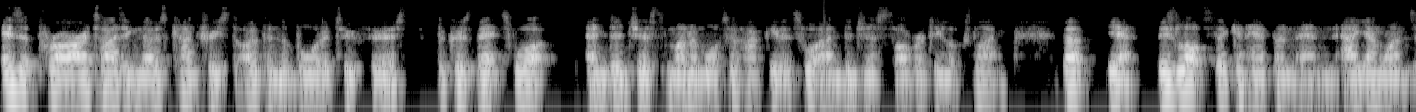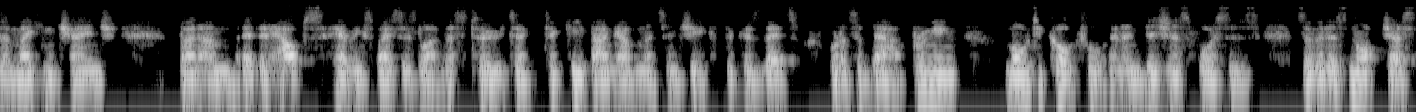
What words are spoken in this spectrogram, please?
Is it prioritizing those countries to open the border to first? Because that's what indigenous mana motuhake that's what indigenous sovereignty looks like. But yeah, there's lots that can happen, and our young ones are making change. But um, it, it helps having spaces like this too to, to keep our governments in check because that's what it's about bringing multicultural and indigenous voices so that it's not just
